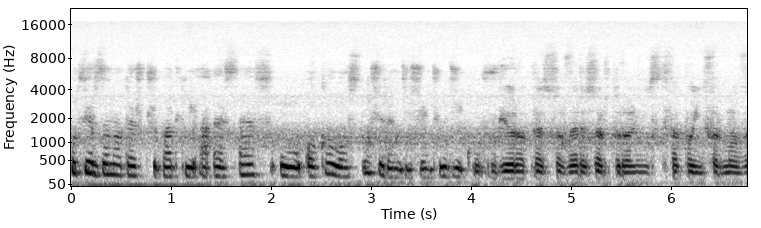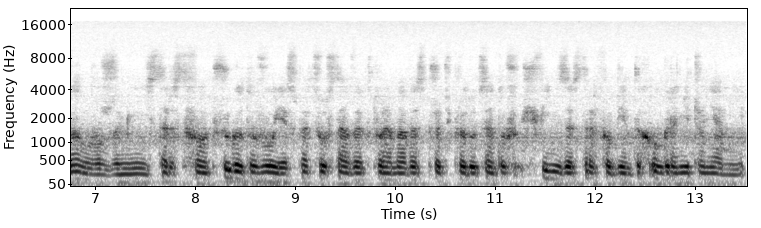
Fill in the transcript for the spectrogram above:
Potwierdzono też przypadki ASF u około 170 dzików. Biuro Prasowe Resortu Rolnictwa poinformowało, że ministerstwo przygotowuje specustawę, która ma wesprzeć producentów świń ze stref objętych ograniczeniami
